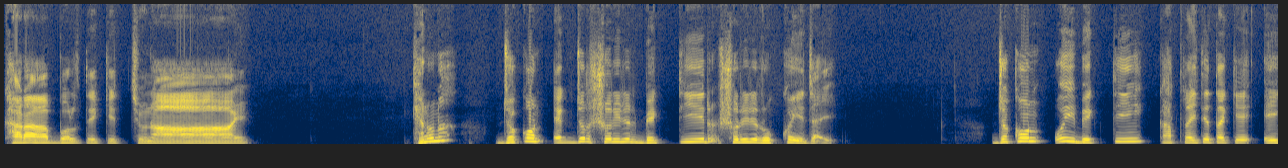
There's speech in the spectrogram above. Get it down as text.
খারাপ বলতে কিচ্ছু নাই। কেননা, যখন একজন শরীরের ব্যক্তির শরীরে রোগ হয়ে যায় যখন ওই ব্যক্তি কাতরাইতে থাকে, এই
